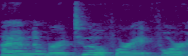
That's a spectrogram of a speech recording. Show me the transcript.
Hi, I'm number 20484.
